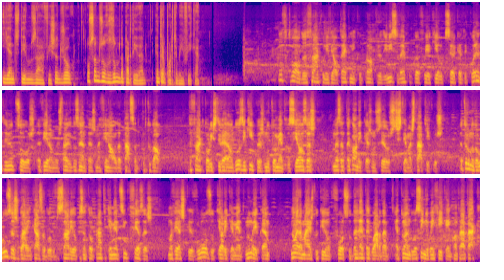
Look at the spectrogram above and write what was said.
e antes de irmos à ficha de jogo, ouçamos o resumo da partida entre Porto e Benfica. Um futebol de fraco nível técnico próprio de início da época foi aquilo que cerca de 40 mil pessoas viram no Estádio dos Antas na final da Taça de Portugal. De facto, ali estiveram duas equipas mutuamente receosas mas antagónicas nos seus sistemas táticos. A turma da Luz, a jogar em casa do adversário, apresentou praticamente cinco defesas, uma vez que Veloso, teoricamente no meio-campo, não era mais do que um reforço da retaguarda, atuando assim o Benfica em contra-ataque.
